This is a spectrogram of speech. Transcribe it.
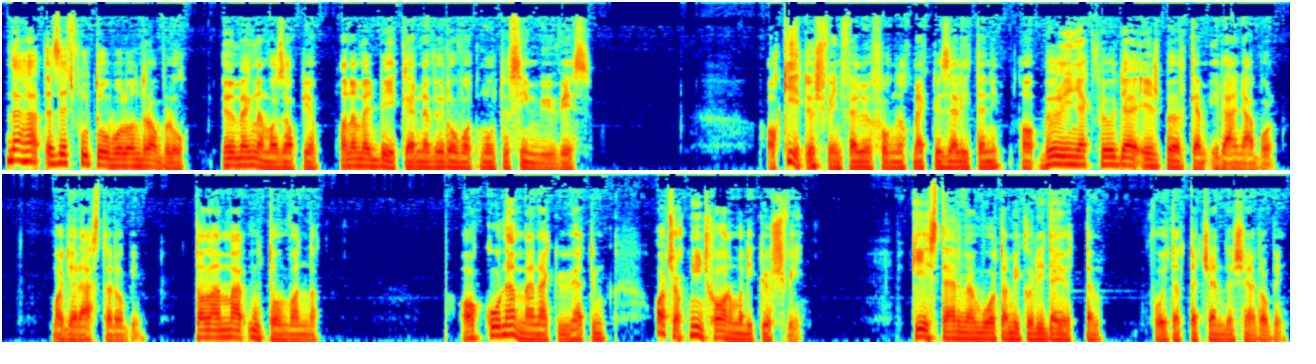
De hát ez egy futóbolond rabló, ő meg nem az apja, hanem egy Béker nevű robotmúltú színművész. A két ösvény felől fognak megközelíteni, a bőrények földje és bőrkem irányából, magyarázta Robin. Talán már úton vannak. Akkor nem menekülhetünk, ha csak nincs harmadik ösvény. Kész tervem volt, amikor idejöttem, folytatta csendesen Robin.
